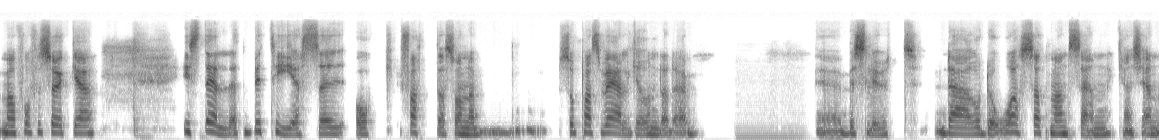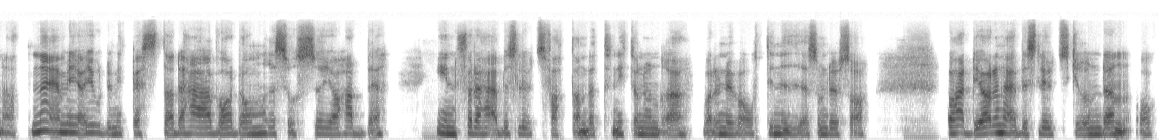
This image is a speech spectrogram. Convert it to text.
man får försöka istället bete sig och fatta sådana så pass välgrundade eh, beslut där och då så att man sen kan känna att nej men jag gjorde mitt bästa, det här var de resurser jag hade inför det här beslutsfattandet 1900, vad det nu var, 89 som du sa. Då hade jag den här beslutsgrunden och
